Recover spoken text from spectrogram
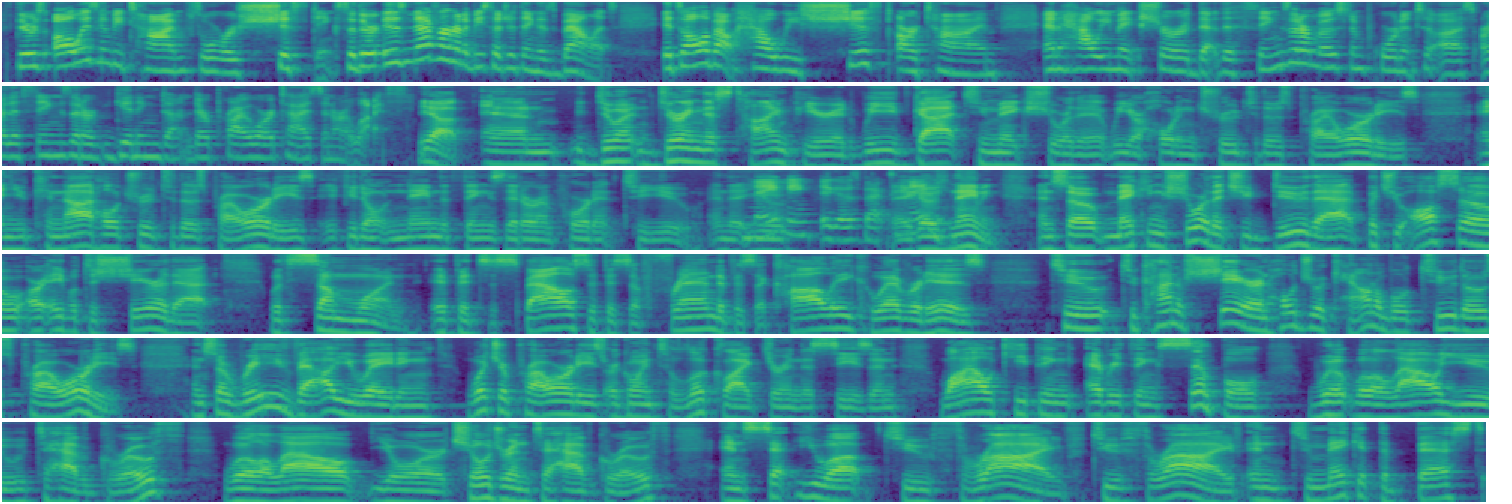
there's always going to be times where we're shifting. So there is never going to be such a thing as balance. It's all about how we shift our time and how we make sure that the things that are most important to us are the things that are getting done. They're prioritized in our life. Yeah, and doing during this time period, we've got to make sure that we are holding true to those priorities and you cannot hold true to those priorities if you don't name the things that are important to you and that naming. It goes back to it naming. goes naming. And so making sure that you do that but you also are able to share that with someone. If it's a spouse if it's a friend if it's a colleague whoever it is to to kind of share and hold you accountable to those priorities. And so reevaluating what your priorities are going to look like during this season while keeping everything simple will, will allow you to have growth, will allow your children to have growth and set you up to thrive, to thrive and to make it the best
